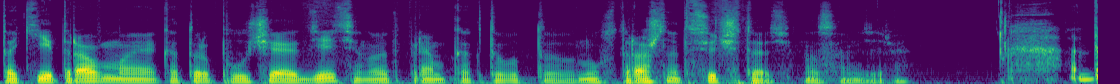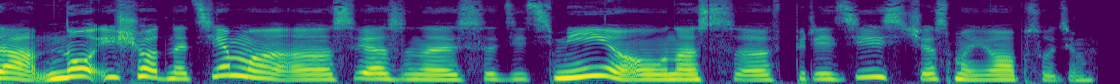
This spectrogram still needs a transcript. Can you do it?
такие травмы, которые получают дети, ну, это прям как-то вот, ну, страшно это все читать, на самом деле. Да, но еще одна тема, э, связанная с детьми, у нас э, впереди, сейчас мы ее обсудим.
